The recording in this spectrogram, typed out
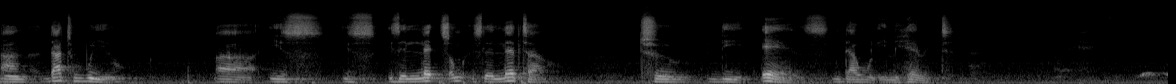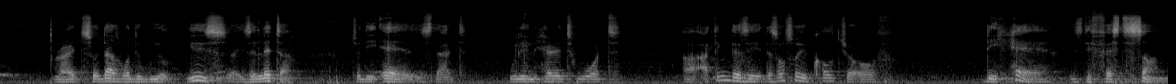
And that will uh, is is is a let, some, is a letter to the heirs that will inherit Right? So that's what the will is. Is a letter to the heirs that will inherit what. Uh, I think there's a there's also a culture of the heir is the first son.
